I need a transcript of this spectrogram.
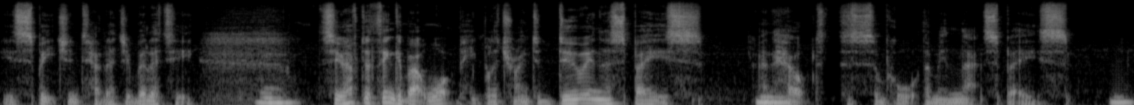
is speech intelligibility. Yeah. So you have to think about what people are trying to do in a space and mm. help to support them in that space. Mm.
